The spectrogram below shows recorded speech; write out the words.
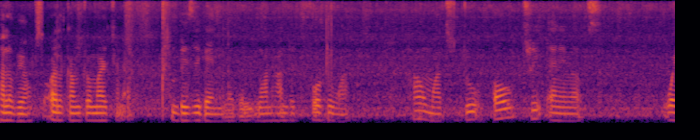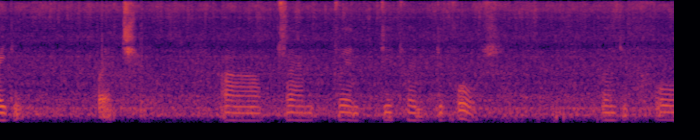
hello viewers welcome to my channel. Busy gain level 141 how much do all three animals waiting wait uh 10 20 24 24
